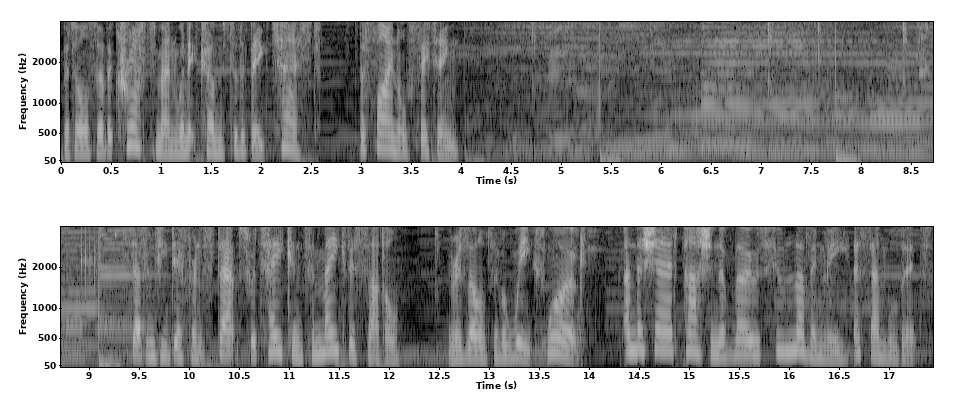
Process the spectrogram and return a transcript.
but also the craftsmen when it comes to the big test, the final fitting. Seventy different steps were taken to make this saddle, the result of a week's work and the shared passion of those who lovingly assembled it.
